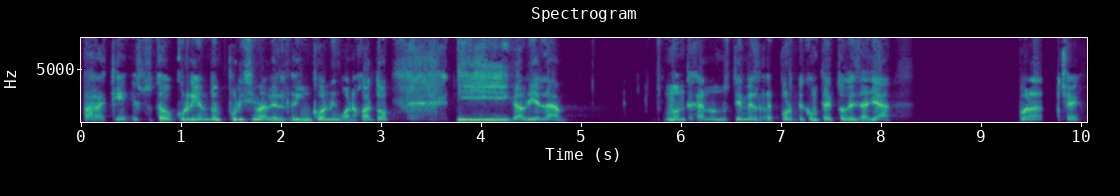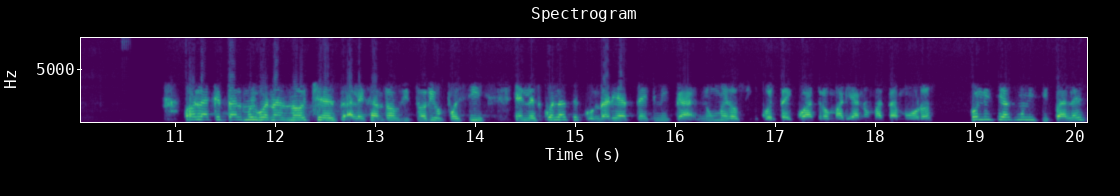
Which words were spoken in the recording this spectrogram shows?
¿Para qué? Esto está ocurriendo en Purísima del Rincón, en Guanajuato. Y Gabriela Montejano nos tiene el reporte completo desde allá. Buenas noches. Hola, ¿qué tal? Muy buenas noches, Alejandro Auditorio. Pues sí, en la Escuela Secundaria Técnica número 54, Mariano Matamoros, policías municipales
